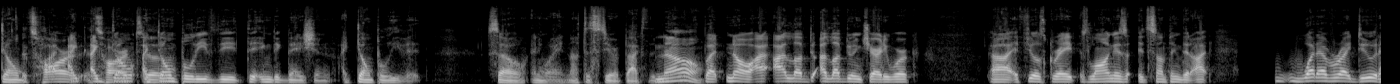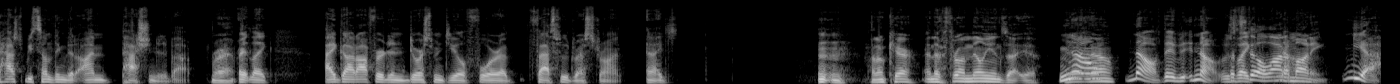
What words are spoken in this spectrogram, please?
don't, It's hard. I, I, It's I hard don't, I don't believe the, the indignation. I don't believe it. So anyway, not to steer it back to the No. but no, I, I love I love doing charity work. Uh, it feels great as long as it's something that I, whatever I do, it has to be something that I'm passionate about. Right. Right. Like I got offered an endorsement deal for a fast food restaurant, and I just, I don't care. And they're throwing millions at you. You no, know? no, they, no. It was But like still a lot no. of money. Yeah,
